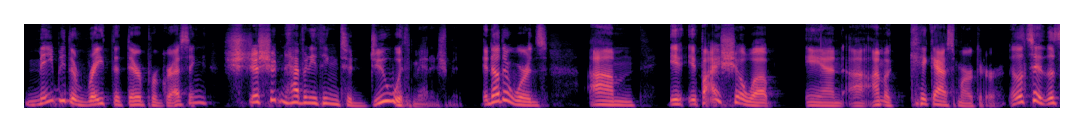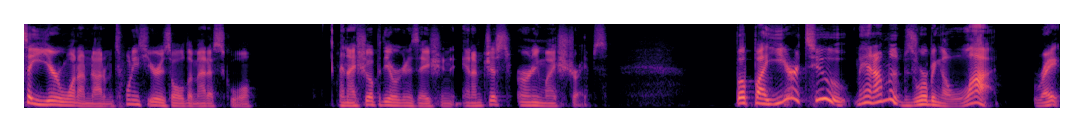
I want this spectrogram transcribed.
maybe the rate that they're progressing just shouldn't have anything to do with management. In other words um, if, if i show up and uh, i'm a kick-ass marketer let's say let's say year one i'm not i'm 20 years old i'm out of school and i show up at the organization and i'm just earning my stripes. But by year two man i'm absorbing a lot right?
